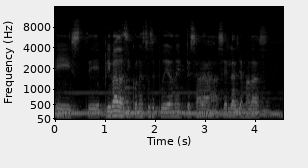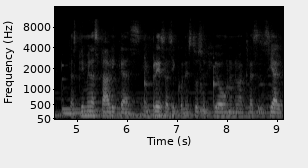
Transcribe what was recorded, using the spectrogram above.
este, privadas y con esto se pudieran empezar a hacer las llamadas las primeras fábricas, empresas y con esto surgió una nueva clase social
